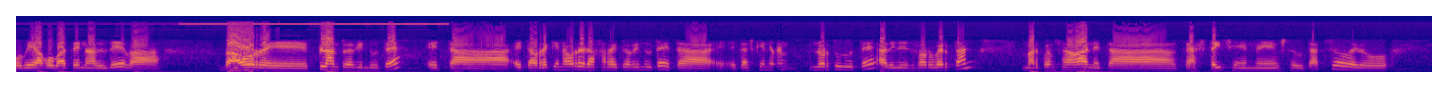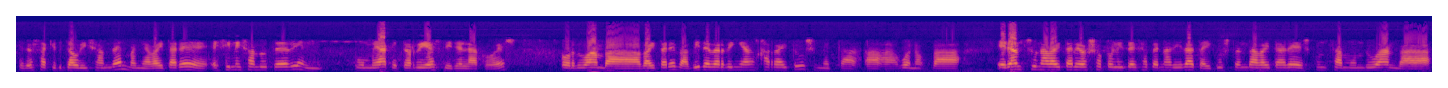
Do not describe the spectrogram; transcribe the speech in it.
hobeago baten alde ba, ba hor e, planto egin dute eta eta horrekin aurrera jarraitu egin dute eta eta azkenean lortu dute adibidez gaur bertan Markon Zagan eta Gasteizen e, uste dut atzo edo edo ezakit gaur izan den, baina baita ere ezin izan dute egin umeak etorri ez direlako, ez? Orduan ba baita ere ba bide berdinean jarraitu eta ba, bueno, ba erantzuna baita ere oso polita izaten ari da eta ikusten da baita ere hezkuntza munduan ba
